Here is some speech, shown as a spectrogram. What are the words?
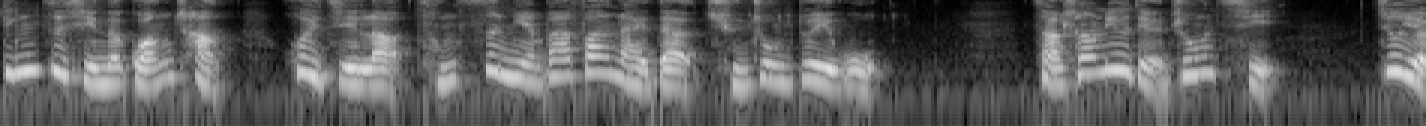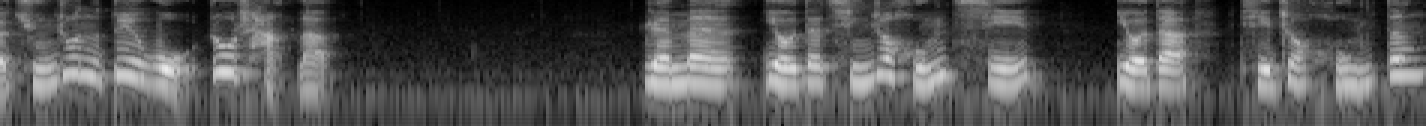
丁字形的广场汇集了从四面八方来的群众队伍。早上六点钟起，就有群众的队伍入场了。人们有的擎着红旗，有的提着红灯。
